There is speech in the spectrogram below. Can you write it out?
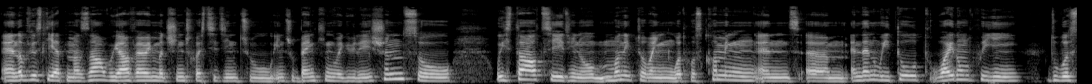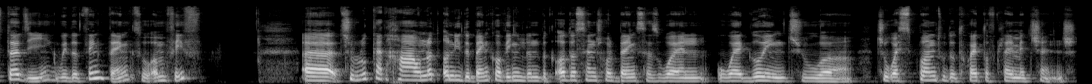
And obviously at Mazar, we are very much interested into, into banking regulation. So we started, you know, monitoring what was coming. And, um, and then we thought, why don't we do a study with a think tank, so OMFIF, uh, to look at how not only the Bank of England but other central banks as well were going to uh, to respond to the threat of climate change.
